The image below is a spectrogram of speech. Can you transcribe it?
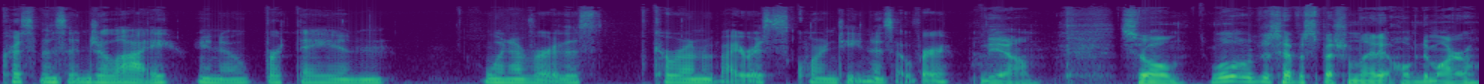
Christmas in July, you know, birthday and whenever this coronavirus quarantine is over. Yeah. So we'll, we'll just have a special night at home tomorrow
